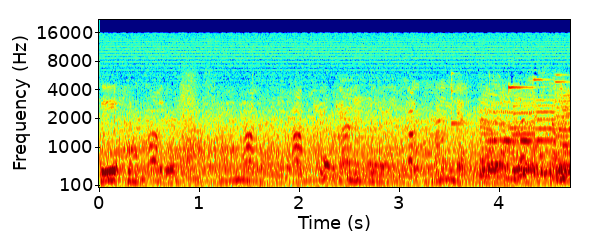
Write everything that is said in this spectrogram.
See it from the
